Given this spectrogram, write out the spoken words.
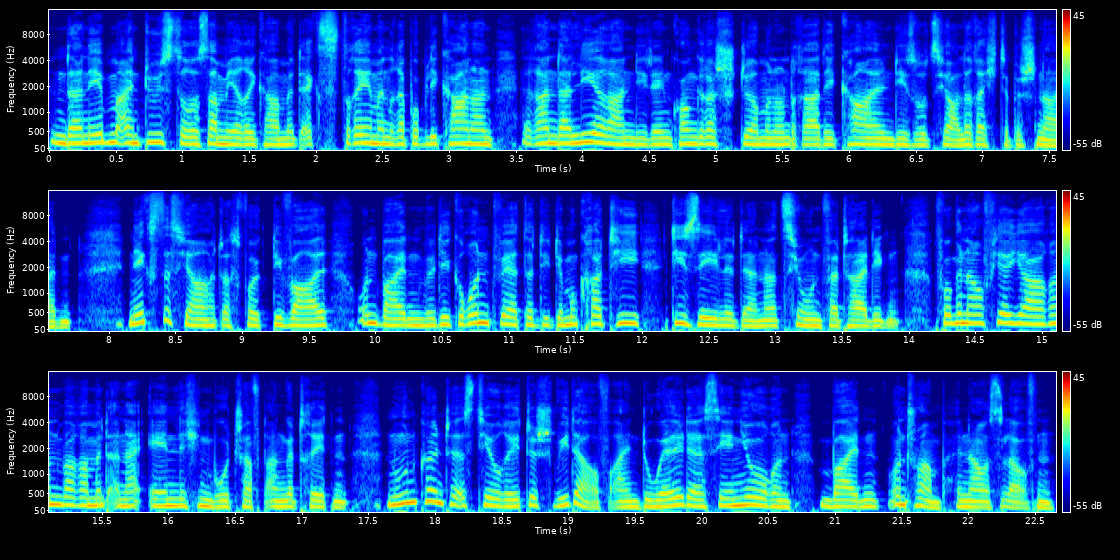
daneben ein düsteres Amerika mit extremen Republikanern, Randalierern, die den Kongress stürmen und Radikalen, die soziale Rechte beschneiden. Nächstes Jahr hat das Volk die Wahl und Biden will die Grundwerte, die Demokratie, die Seele der Nation verteidigen. Vor genau vier Jahren war er mit einer ähnlichen Botschaft angetreten. Nun könnte es theoretisch wieder auf ein Duell der Senioren, Biden und Trump, hinaus hinauslaufen.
